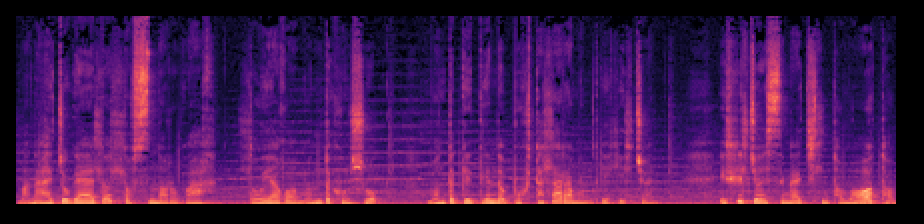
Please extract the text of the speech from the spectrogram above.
манай хажуугийн айл бол усан нургаах луягва мундаг хүн шүү. Мундаг гэдэг нь бүх талаараа мундгийг хэлж байна. Эрхэлж байсан ажил нь томоо том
